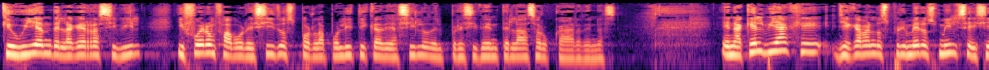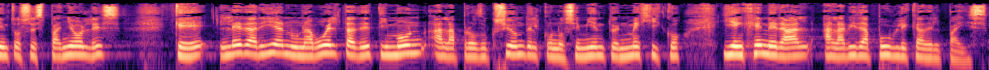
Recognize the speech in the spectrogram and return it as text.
que huían de la guerra civil y fueron favorecidos por la política de asilo del presidente Lázaro Cárdenas. En aquel viaje llegaban los primeros 1.600 españoles que le darían una vuelta de timón a la producción del conocimiento en México y en general a la vida pública del país.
